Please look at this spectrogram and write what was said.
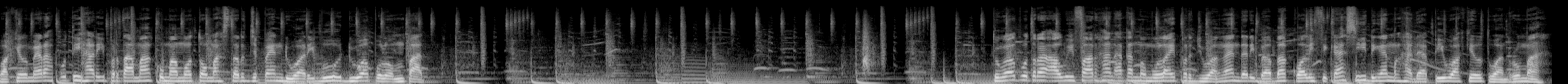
Wakil Merah Putih hari pertama Kumamoto Master Japan 2024. Tunggal putra Alwi Farhan akan memulai perjuangan dari babak kualifikasi dengan menghadapi wakil tuan rumah.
